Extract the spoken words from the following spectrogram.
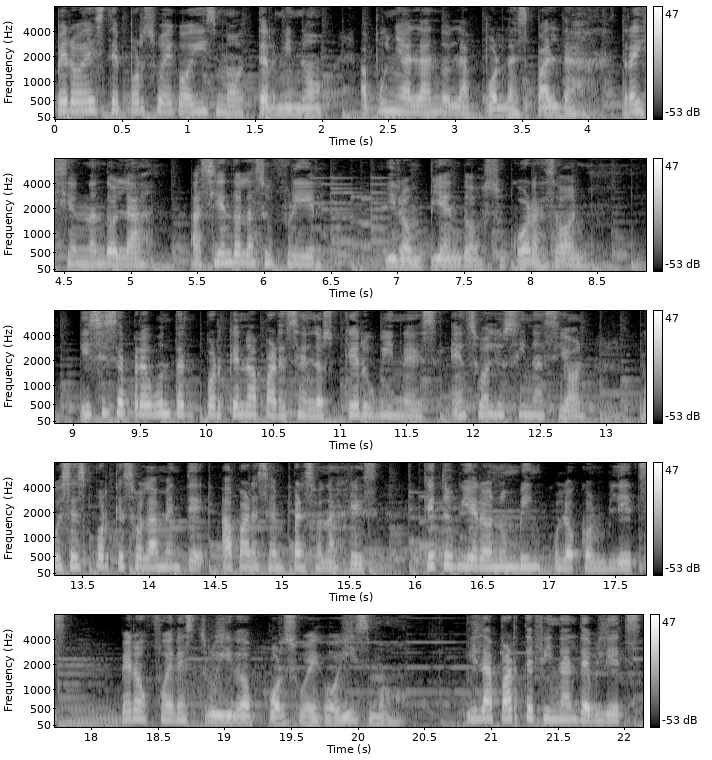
pero este por su egoísmo terminó apuñalándola por la espalda, traicionándola, haciéndola sufrir y rompiendo su corazón. Y si se preguntan por qué no aparecen los querubines en su alucinación, pues es porque solamente aparecen personajes que tuvieron un vínculo con Blitz, pero fue destruido por su egoísmo. Y la parte final de Blitz.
